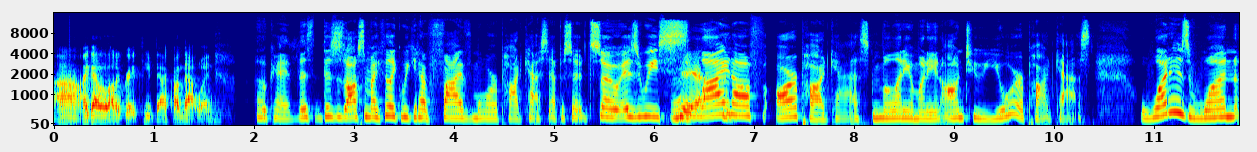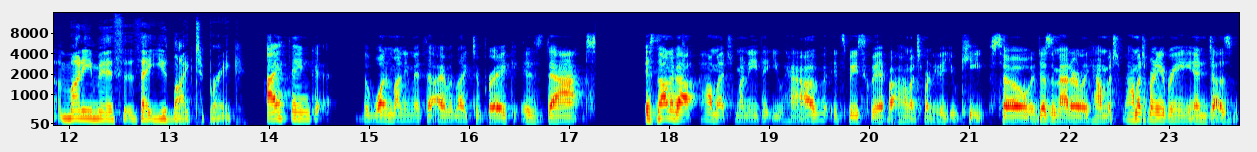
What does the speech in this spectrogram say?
Uh, I got a lot of great feedback on that one. Okay, this this is awesome. I feel like we could have five more podcast episodes. So as we slide yeah. off our podcast, Millennial Money, and onto your podcast, what is one money myth that you'd like to break? I think the one money myth that I would like to break is that it's not about how much money that you have. It's basically about how much money that you keep. So it doesn't matter like how much how much money you're bringing in does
